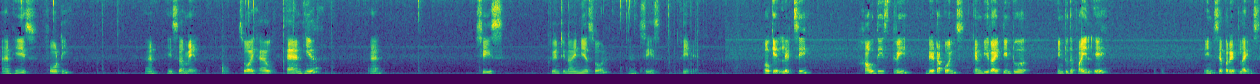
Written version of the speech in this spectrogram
And he is 40 and he's a male. So I have Anne here and she's 29 years old and she is female. Okay let's see how these three data points can be write into a, into the file a in separate lines.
